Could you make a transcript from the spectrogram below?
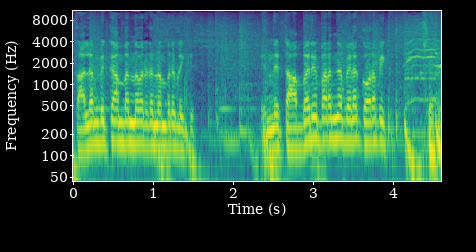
സ്ഥലം വിൽക്കാൻ വന്നവരുടെ നമ്പർ വിളിക്ക്. എന്നിട്ട് അവർ പറഞ്ഞ വില കുറപ്പിക്കും ശരി.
